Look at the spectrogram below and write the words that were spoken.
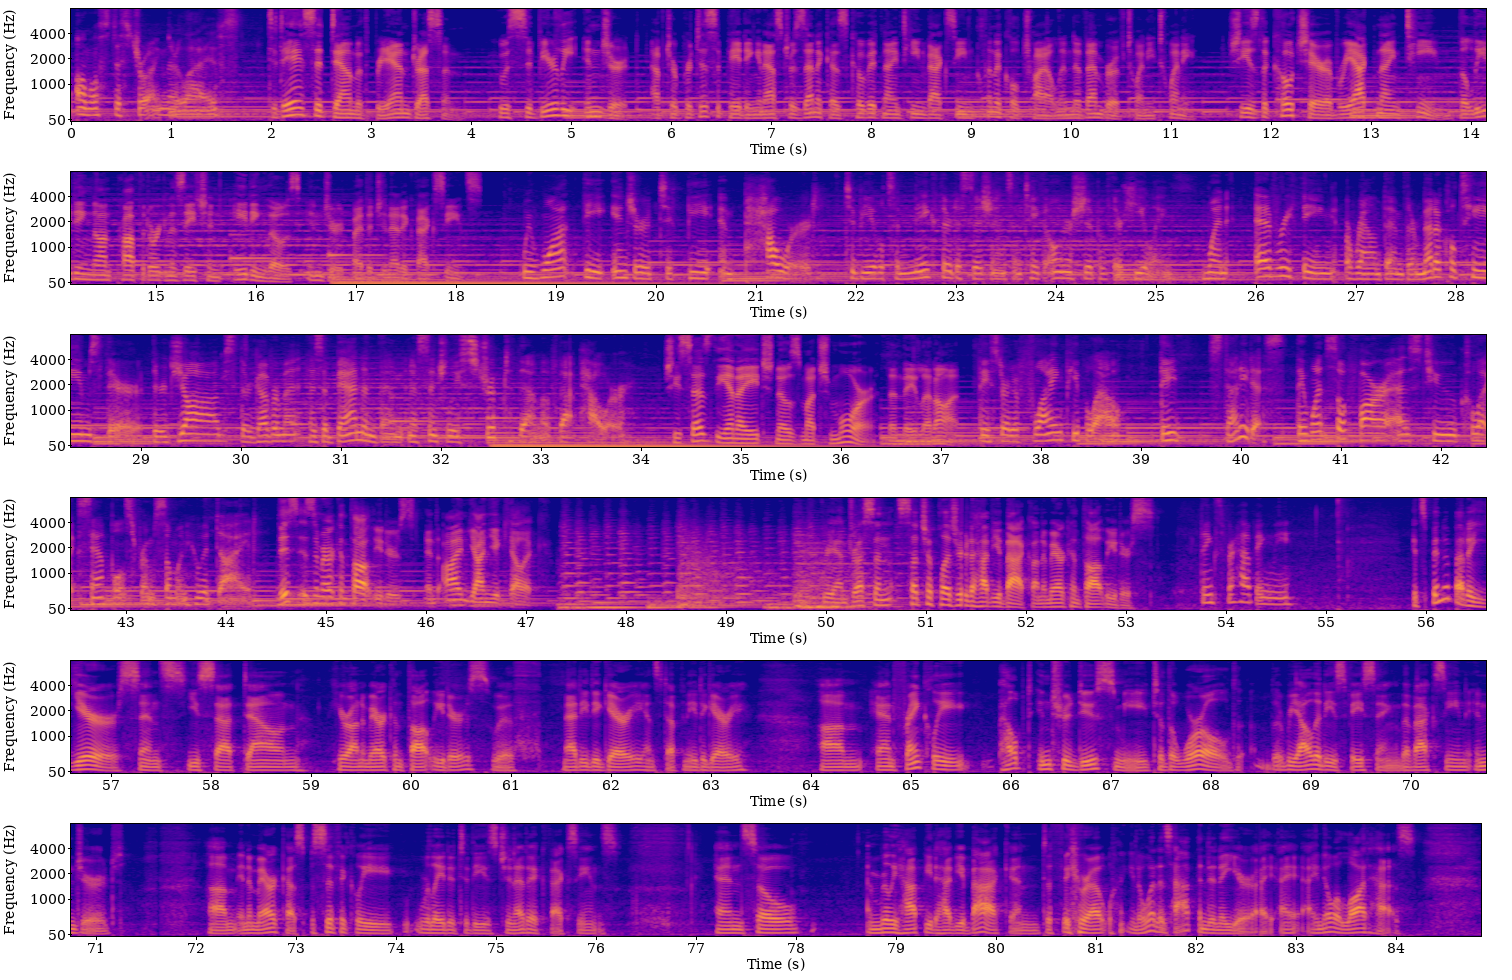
almost destroying their lives. Today I sit down with Brianne Dressen, who was severely injured after participating in AstraZeneca's COVID 19 vaccine clinical trial in November of 2020. She is the co chair of React 19, the leading nonprofit organization aiding those injured by the genetic vaccines. We want the injured to be empowered to be able to make their decisions and take ownership of their healing when everything around them, their medical teams, their, their jobs, their government, has abandoned them and essentially stripped them of that power. She says the NIH knows much more than they let on. They started flying people out. They studied us. They went so far as to collect samples from someone who had died. This is American Thought Leaders, and I'm Jan Jekielek. Brianne Dressen, such a pleasure to have you back on American Thought Leaders. Thanks for having me. It's been about a year since you sat down here on American Thought Leaders with Maddie de Garay and Stephanie de Garay, um, and frankly, helped introduce me to the world, the realities facing the vaccine injured um, in America, specifically related to these genetic vaccines. And so I'm really happy to have you back and to figure out, you know, what has happened in a year. I, I, I know a lot has.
